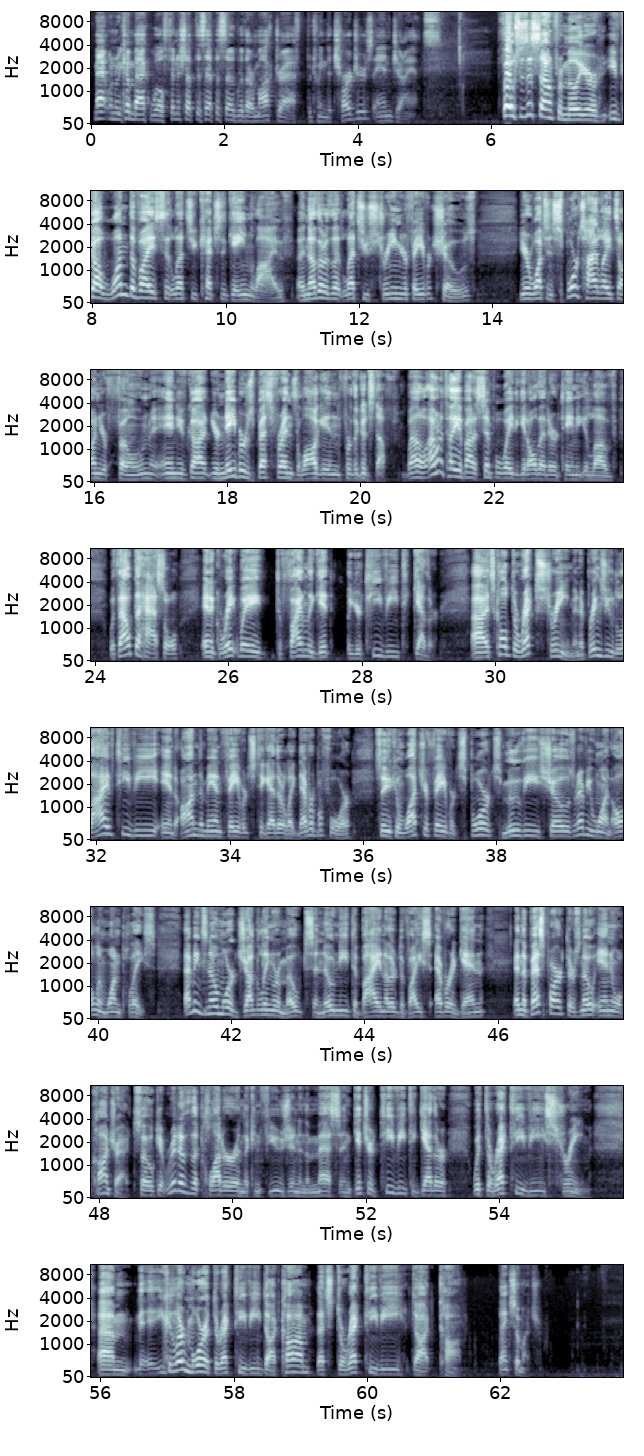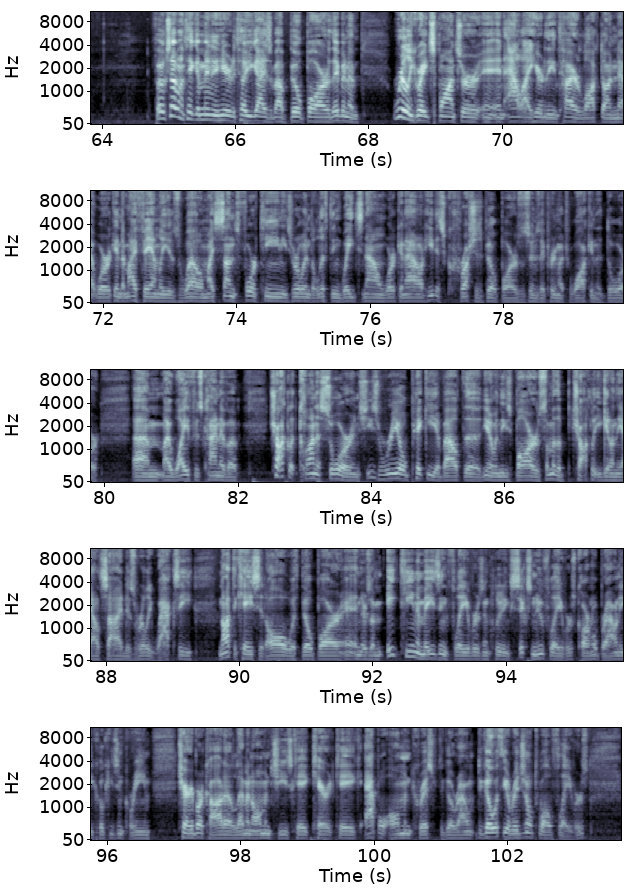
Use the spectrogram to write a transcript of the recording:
Matt, when we come back, we'll finish up this episode with our mock draft between the Chargers and Giants. Folks, does this sound familiar? You've got one device that lets you catch the game live, another that lets you stream your favorite shows. You're watching sports highlights on your phone, and you've got your neighbor's best friend's login for the good stuff. Well, I want to tell you about a simple way to get all that entertainment you love without the hassle and a great way to finally get your TV together. Uh, it's called Direct Stream, and it brings you live TV and on demand favorites together like never before, so you can watch your favorite sports, movies, shows, whatever you want, all in one place. That means no more juggling remotes and no need to buy another device ever again. And the best part, there's no annual contract. So get rid of the clutter and the confusion and the mess and get your TV together with DirecTV Stream. Um, you can learn more at directv.com. That's directv.com. Thanks so much. Folks, I want to take a minute here to tell you guys about Built Bar. They've been a really great sponsor and ally here to the entire Locked On Network and to my family as well. My son's 14. He's real into lifting weights now and working out. He just crushes built bars as soon as they pretty much walk in the door. Um, my wife is kind of a chocolate connoisseur and she's real picky about the, you know, in these bars, some of the chocolate you get on the outside is really waxy Not the case at all with Built Bar, and there's 18 amazing flavors, including six new flavors: caramel brownie, cookies and cream, cherry barcata, lemon almond cheesecake, carrot cake, apple almond crisp to go around to go with the original 12 flavors.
